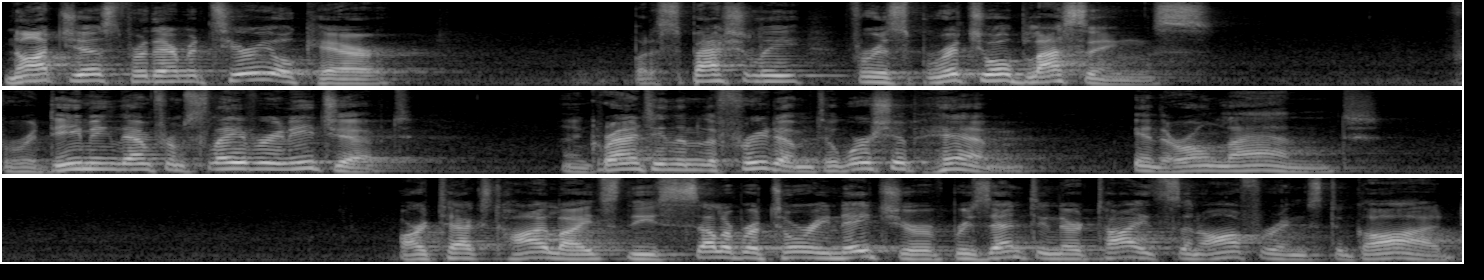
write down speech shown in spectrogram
not just for their material care, but especially for his spiritual blessings, for redeeming them from slavery in Egypt and granting them the freedom to worship him in their own land. Our text highlights the celebratory nature of presenting their tithes and offerings to God.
